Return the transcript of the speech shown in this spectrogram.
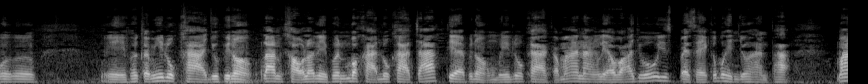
มือนี่เพิ่นก็มีลูกค้าอยู่พี่น้องร้านเขาแล้วนี่เพิ่นบ่ขาดลูกค้าจักเตียพี่น้องมื้อนี้ลูกค้าก็มานางแล้วว่าอยู่ไปใส่ก็บ่เห็นอยู่หันพระ มา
